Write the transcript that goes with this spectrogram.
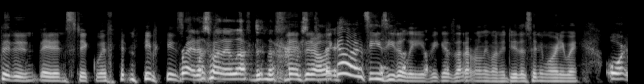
they didn't they didn't stick with it. Maybe right. That's why they left in the first. They're like, oh, it's easy to leave because I don't really want to do this anymore anyway. Or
